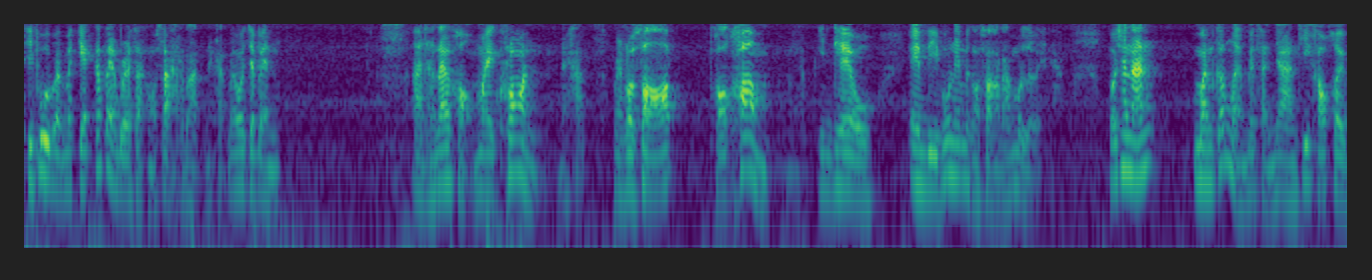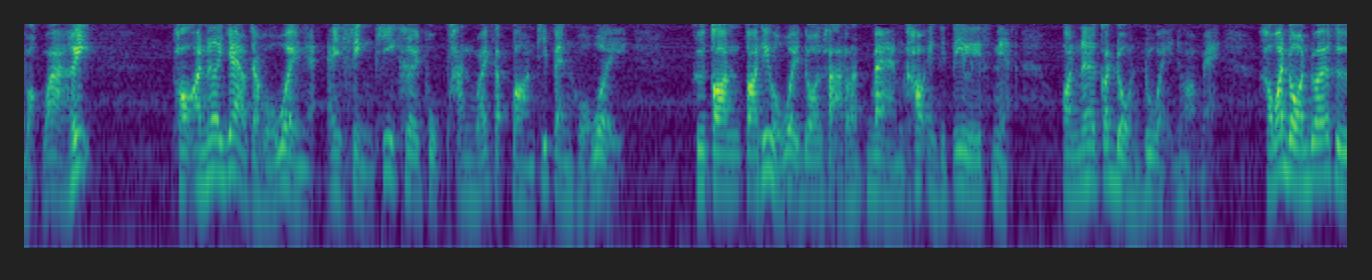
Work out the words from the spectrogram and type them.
ที่พูดแบบเมื่อกี้ก็เป็นบริษัทของสหรัฐนะครับ ไม่ว่าจะเป็นทางด้านของ Micron นะครับ Microsoft Qualcomm Intel AMD พวกนี้เป็นของสหรัฐหมดเลยนะครับเพราะฉะนั้นมันก็เหมือนเป็นสัญญาณที่เขาเคยบอกว่าเฮ้ย พออนเนอร์แยกจากหัวเว่ยเนี่ยไอสิ่งที่เคยผูกพันไว้กับตอนที่เป็นหัวเว่ยคือตอนตอนที่หัวเว่ยโดนสหรัฐแบนเข้า Entity List เนี่ยHonor ก็โดนด้วยนึกออกไหมคำว่าโดนด้วยก็คือ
